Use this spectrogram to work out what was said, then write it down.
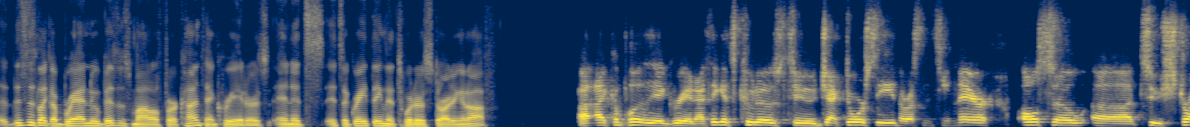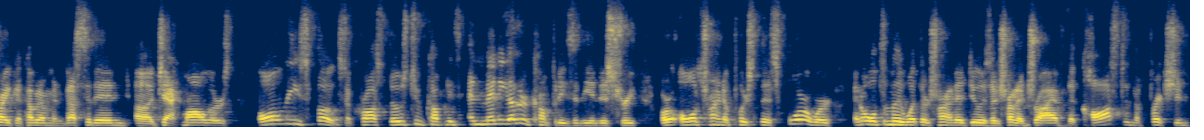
uh, this is like a brand new business model for content creators, and it's it's a great thing that Twitter is starting it off. I completely agree, and I think it's kudos to Jack Dorsey, and the rest of the team there, also uh, to Strike, a company I'm invested in, uh, Jack Mallers. All these folks across those two companies and many other companies in the industry are all trying to push this forward. And ultimately, what they're trying to do is they're trying to drive the cost and the friction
